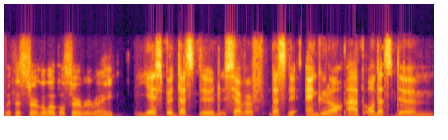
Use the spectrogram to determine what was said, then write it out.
with the ser- the local server, right? Yes, but that's the server, that's the Angular app or that's the, um,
